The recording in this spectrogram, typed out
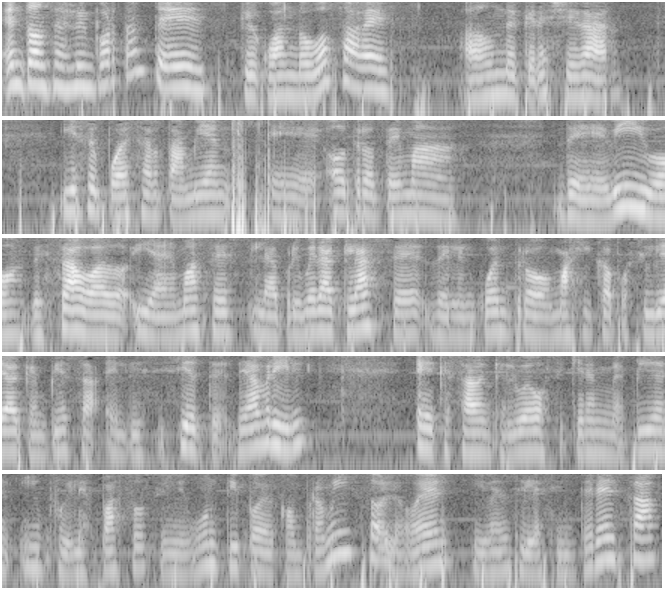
Entonces, lo importante es que cuando vos sabés a dónde querés llegar, y ese puede ser también eh, otro tema de vivo, de sábado, y además es la primera clase del encuentro Mágica Posibilidad que empieza el 17 de abril, eh, que saben que luego si quieren me piden info y les paso sin ningún tipo de compromiso, lo ven y ven si les interesa.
